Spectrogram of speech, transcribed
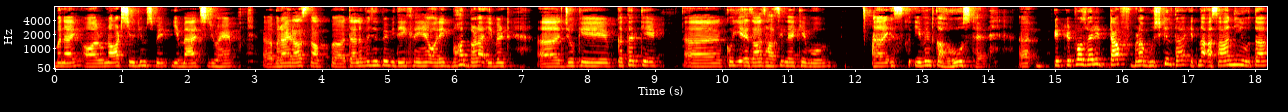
बनाए और उन आठ स्टेडियम्स में ये मैच जो है बर रास्त आप टेलीविज़न पे भी देख रहे हैं और एक बहुत बड़ा इवेंट जो कि कतर के को ये एजाज़ हासिल है कि वो इस इवेंट का होस्ट है। It it was very tough बड़ा मुश्किल था, इतना आसान नहीं होता,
